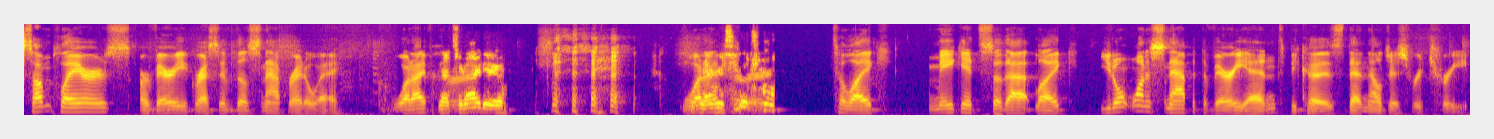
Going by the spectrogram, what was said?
Some players are very aggressive; they'll snap right away. What I've That's heard, what I do. what I've heard to like make it so that like you don't want to snap at the very end because then they'll just retreat.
